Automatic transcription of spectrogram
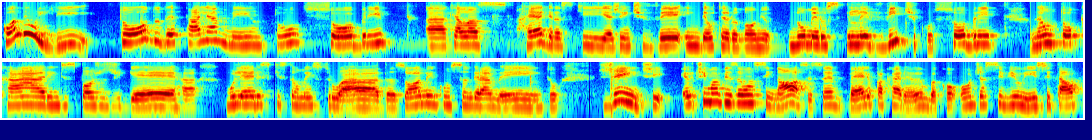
quando eu li todo o detalhamento sobre aquelas regras que a gente vê em Deuteronômio, números levíticos sobre não tocar em despojos de guerra, mulheres que estão menstruadas, homem com sangramento. Gente, eu tinha uma visão assim, nossa, isso é velho pra caramba, onde já se viu isso e tal.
